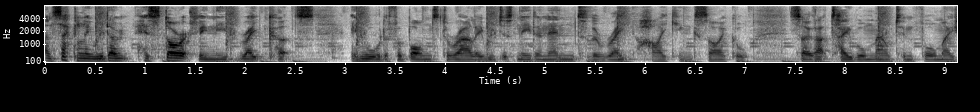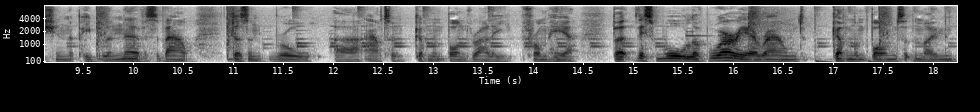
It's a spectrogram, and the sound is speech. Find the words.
And secondly, we don't historically need rate cuts in order for bonds to rally. We just need an end to the rate hiking cycle. So that table mountain formation that people are nervous about doesn't rule uh, out a government bond rally from here. But this wall of worry around government bonds at the moment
